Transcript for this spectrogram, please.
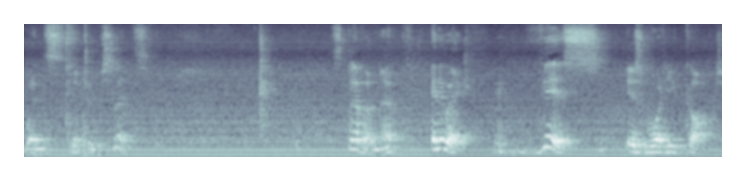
whence the two slits. It's clever, no? Anyway, this is what he got.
